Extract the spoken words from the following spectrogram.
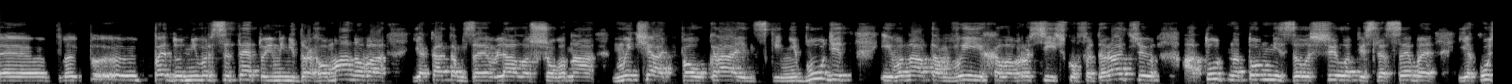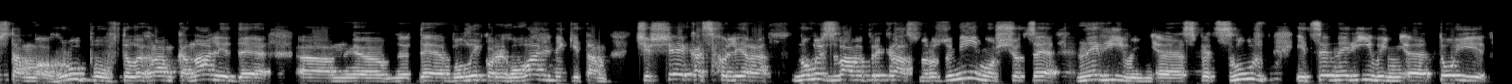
е, педуніверситету імені Драгоманова, яка там заявляла, що вона мечать по-українськи не буде, і вона там виїхала в Російську Федерацію. А тут натомість залишила після себе якусь там групу в телеграм-каналі, де, е, е, де були коригувальники, там чи ще якась холєра. Ну ми ж з вами прекрасно розуміємо, що це не рівень е, спецслужб, і це не рівень е, тої е,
